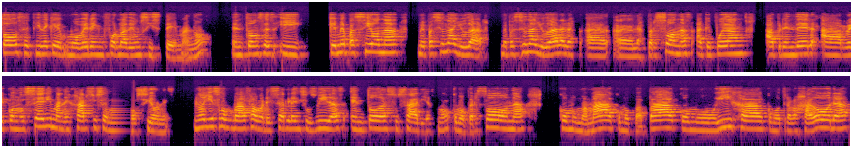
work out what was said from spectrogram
todo se tiene que mover en forma de un sistema, ¿no? Entonces, y ¿Qué me apasiona? Me apasiona ayudar, me apasiona ayudar a las, a, las personas a que puedan aprender a reconocer y manejar sus emociones. ¿no? Y eso va a favorecerle en sus vidas en todas sus áreas, ¿no? Como persona, como mamá, como papá, como hija, como trabajadora,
